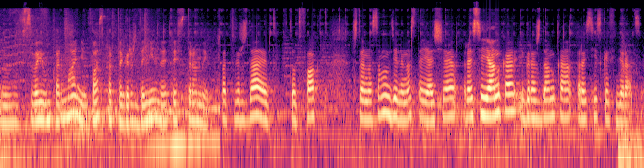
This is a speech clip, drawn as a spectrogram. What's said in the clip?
э, в своем кармане паспорта гражданина этой страны. подтверждает тот факт, что я на самом деле настоящая россиянка и гражданка Российской Федерации.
